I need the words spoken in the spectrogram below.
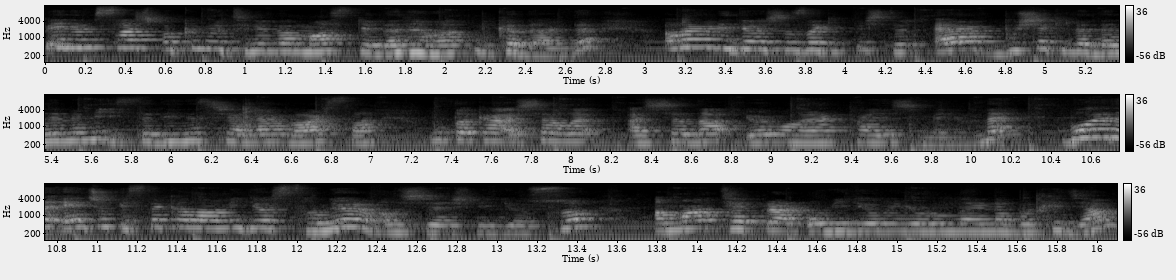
Benim saç bakım rutinim ve maske denemem bu kadardı. Umarım video hoşunuza gitmiştir. Eğer bu şekilde denememi istediğiniz şeyler varsa mutlaka aşağıda, aşağıda yorum olarak paylaşın benimle. Bu arada en çok istek alan video sanıyorum alışveriş videosu. Ama tekrar o videonun yorumlarına bakacağım.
